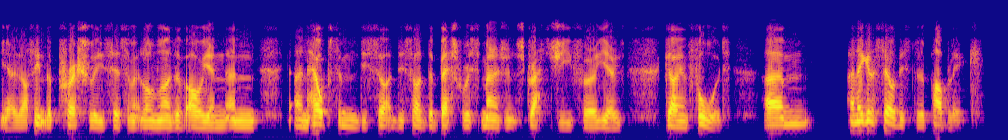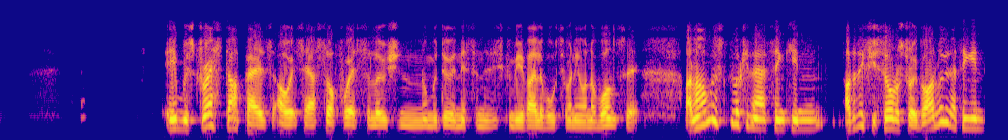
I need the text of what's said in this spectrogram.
you know, I think the press release says something along the lines of, oh, yeah, and, and, and helps them decide, decide the best risk management strategy for, you know, going forward. Um, and they're going to sell this to the public. It was dressed up as, oh, it's our software solution and we're doing this and this can be available to anyone that wants it. And I was looking at it thinking, I don't know if you saw the story, but I was looking at it thinking,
